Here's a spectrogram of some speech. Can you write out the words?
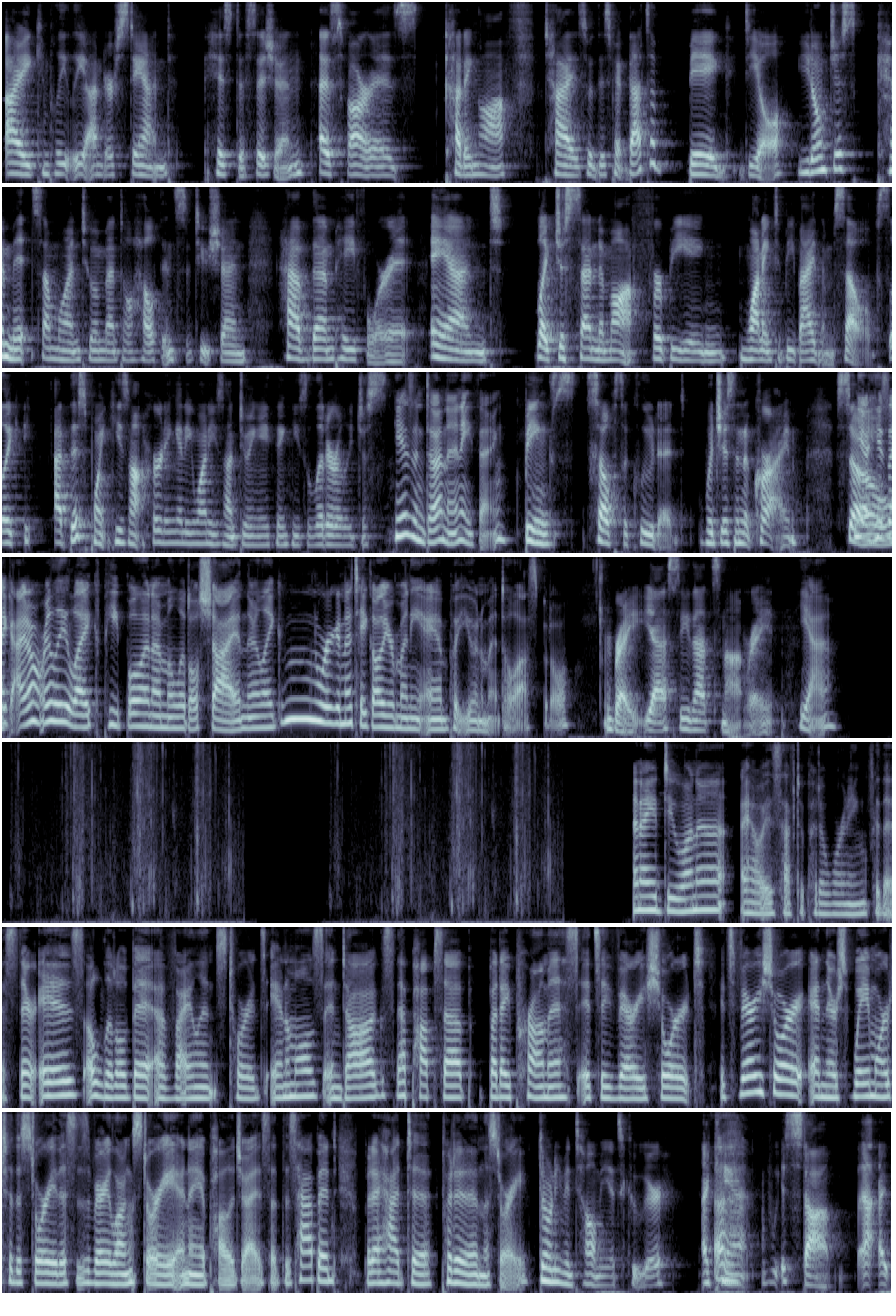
I completely understand his decision as far as cutting off ties with his family. That's a big deal. You don't just commit someone to a mental health institution have them pay for it and like just send them off for being wanting to be by themselves. Like at this point, he's not hurting anyone. He's not doing anything. He's literally just he hasn't done anything. Being self secluded, which isn't a crime. So yeah, he's like, I don't really like people, and I'm a little shy. And they're like, mm, we're gonna take all your money and put you in a mental hospital. Right. Yeah. See, that's not right. Yeah. And I do want to, I always have to put a warning for this. There is a little bit of violence towards animals and dogs that pops up, but I promise it's a very short, it's very short and there's way more to the story. This is a very long story and I apologize that this happened, but I had to put it in the story. Don't even tell me it's cougar. I can't. Stop. I,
